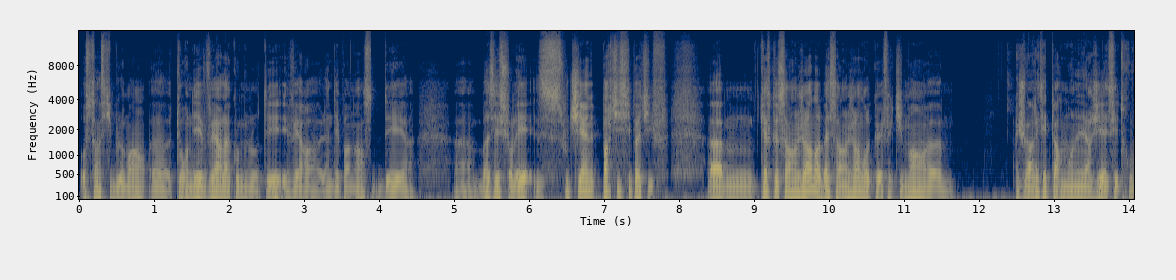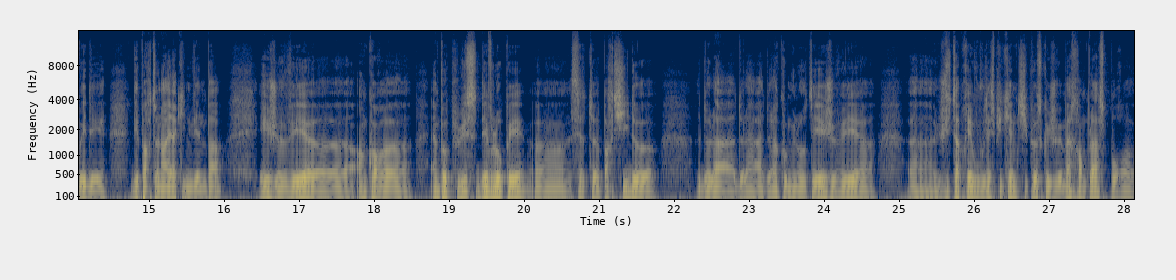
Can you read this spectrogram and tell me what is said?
ostensiblement tourné vers la communauté et vers l'indépendance des euh, basé sur les soutiens participatifs. Euh, qu'est-ce que ça engendre? Ben, Ça engendre qu'effectivement, euh, je vais arrêter de perdre mon énergie à essayer de trouver des partenariats qui ne viennent pas. Et je vais encore un peu plus développer cette partie de, de, la, de, la, de la communauté. Je vais juste après vous expliquer un petit peu ce que je vais mettre en place pour,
